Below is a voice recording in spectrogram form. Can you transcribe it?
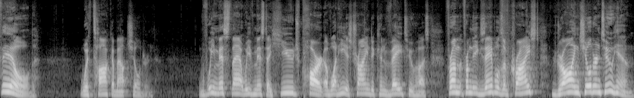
filled with talk about children. If we miss that, we've missed a huge part of what He is trying to convey to us. From, from the examples of Christ drawing children to Him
